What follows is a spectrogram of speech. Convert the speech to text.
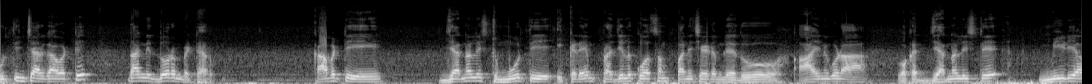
గుర్తించారు కాబట్టి దాన్ని దూరం పెట్టారు. కాబట్టి జర్నలిస్ట్ మూర్తి ఇక్కడేం ప్రజల కోసం పనిచేయడం లేదు. ఆయన కూడా ఒక జర్నలిస్టే మీడియా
